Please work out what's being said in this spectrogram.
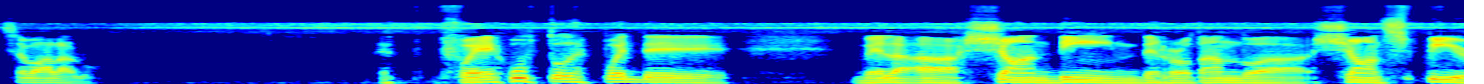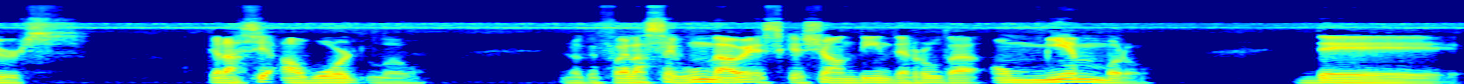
Se va la luz. Fue justo después de ver a Sean Dean derrotando a Sean Spears gracias a Wardlow Lo que fue la segunda vez que Sean Dean derrota a un miembro de,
